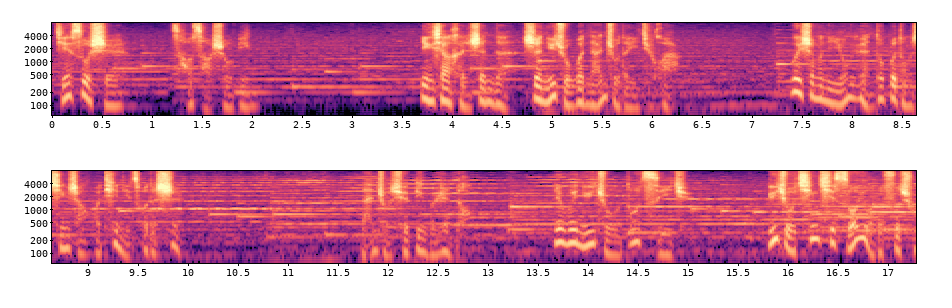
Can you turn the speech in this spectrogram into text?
结束时草草收兵。印象很深的是女主问男主的一句话。为什么你永远都不懂欣赏我替你做的事？男主却并不认同，认为女主多此一举。女主倾其所有的付出，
